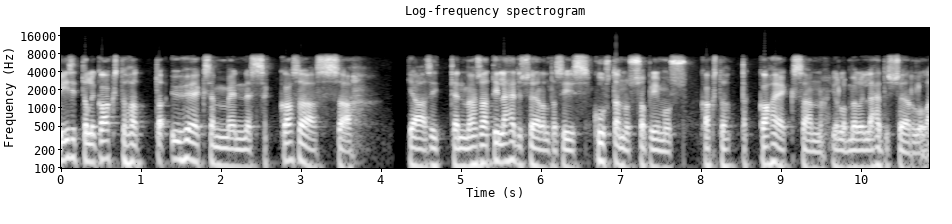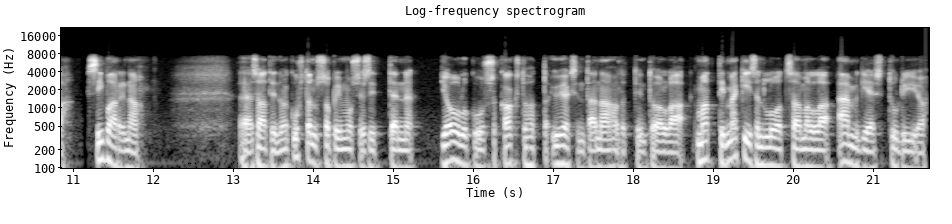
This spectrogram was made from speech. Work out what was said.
Biisit oli 2009 mennessä kasassa ja sitten me saatiin lähetysseuralta siis kustannussopimus 2008, jolloin me oli lähetysseuralla Sivarina. Saatiin tämä kustannussopimus ja sitten joulukuussa 2009 tämä nauhoitettiin tuolla Matti Mäkisen luotsaamalla MG Studio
